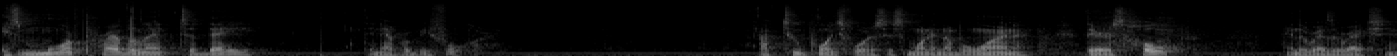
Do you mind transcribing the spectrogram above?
is more prevalent today than ever before. I have two points for us this morning. Number one, there's hope in the resurrection.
